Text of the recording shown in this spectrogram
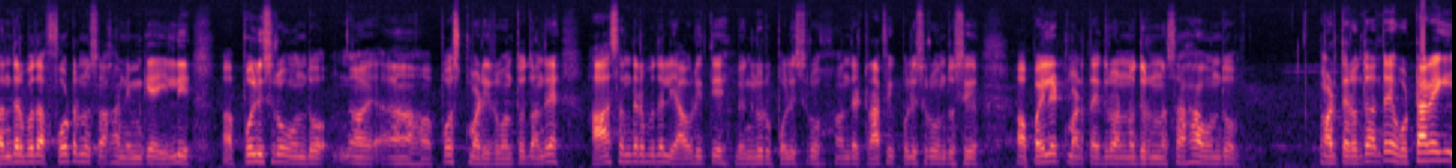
ಸಂದರ್ಭದ ಫೋಟೋನೂ ಸಹ ನಿಮಗೆ ಇಲ್ಲಿ ಪೊಲೀಸರು ಒಂದು ಪೋಸ್ಟ್ ಮಾಡಿರುವಂಥದ್ದು. ಅಂದರೆ ಆ ಸಂದರ್ಭದಲ್ಲಿ ಯಾವ ರೀತಿ ಬೆಂಗಳೂರು ಪೊಲೀಸರು ಅಂದರೆ ಟ್ರಾಫಿಕ್ ಪೊಲೀಸರು ಒಂದು ಸಿ ಪೈಲಟ್ ಮಾಡ್ತಾಯಿದ್ರು ಅನ್ನೋದನ್ನು ಸಹ ಒಂದು ಮಾಡ್ತಾ ಇರೋದು ಅಂದರೆ ಒಟ್ಟಾರೆಯಾಗಿ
